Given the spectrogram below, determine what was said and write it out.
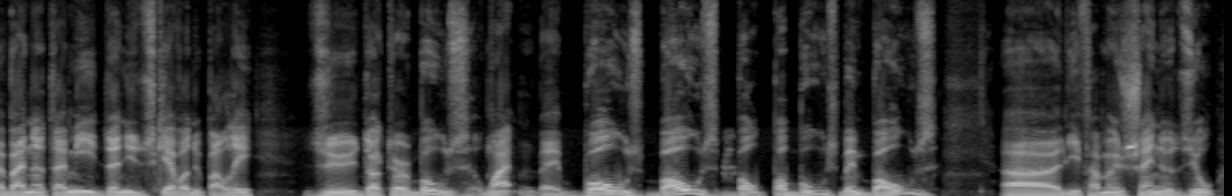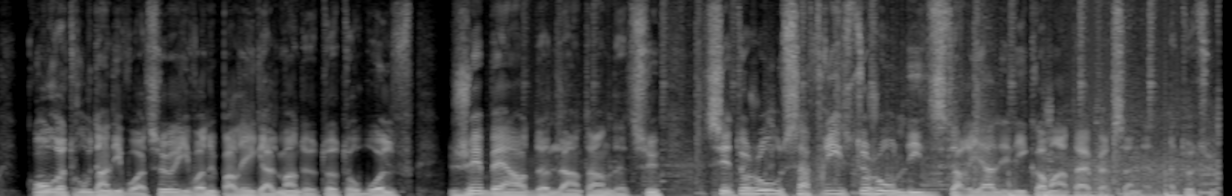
eh ben, notre ami Denis Duquet va nous parler du Dr. Bose. Oui, ben Bose, Bose, pas Bose, mais Bose, euh, les fameuses chaînes audio qu'on retrouve dans les voitures. Il va nous parler également de Toto Wolf. J'ai bien hâte de l'entendre là-dessus. C'est toujours, ça frise toujours l'éditorial et les commentaires personnels. À tout de suite.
